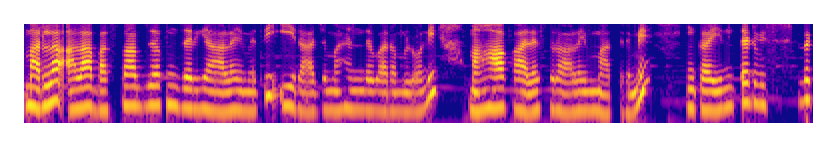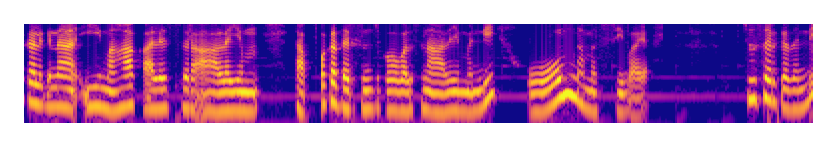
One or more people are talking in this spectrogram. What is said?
మరలా అలా భస్మాభిషేకం జరిగే ఆలయం అయితే ఈ రాజమహేంద్రవరంలోని మహాకాళేశ్వర ఆలయం మాత్రమే. ఇంకా ఇంతటి విశిష్టత కలిగిన ఈ మహాకాళేశ్వర ఆలయం తప్పక దర్శించుకోవాల్సిన ఆలయం అండి. ఓం నమ శివాయ. చూశారు కదండీ!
